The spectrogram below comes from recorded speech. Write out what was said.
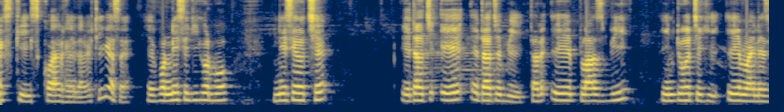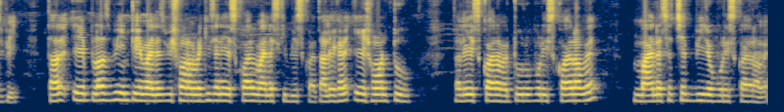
এক্স কি? স্কোয়ার হয়ে যাবে, ঠিক আছে? এরপর নিচে কি করব? নিচে হচ্ছে এটা হচ্ছে এ এটা হচ্ছে বি তাহলে এ প্লাস বি ইন্টু হচ্ছে কি? এ মাইনাস বি তাহলে A plus B into A minus B সমান আমরা কি জানি? এ স্কোয়ার মাইনাস কি বি স্কোয়ার তাহলে এখানে এ সমান টু তাহলে এ স্কোয়ার হবে টুর উপর স্কোয়ার হবে মাইনাস হচ্ছে বির ওপর স্কোয়ার হবে।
